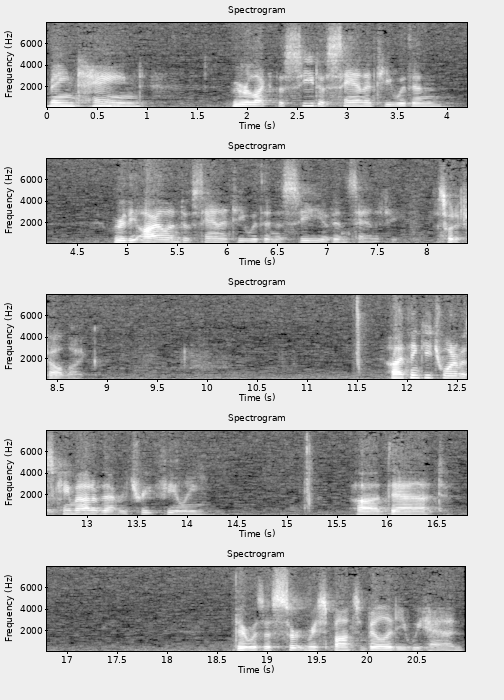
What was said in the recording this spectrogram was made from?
maintained, we were like the seat of sanity within, we were the island of sanity within a sea of insanity. That's what it felt like. I think each one of us came out of that retreat feeling uh, that there was a certain responsibility we had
